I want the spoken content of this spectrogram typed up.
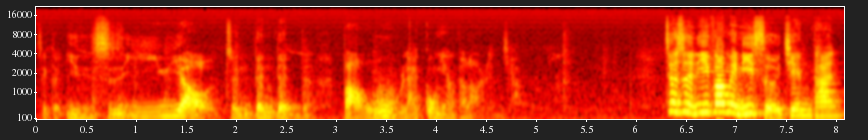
这个饮食、医药等等等的宝物来供养他老人家。这是一方面你舍兼贪，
